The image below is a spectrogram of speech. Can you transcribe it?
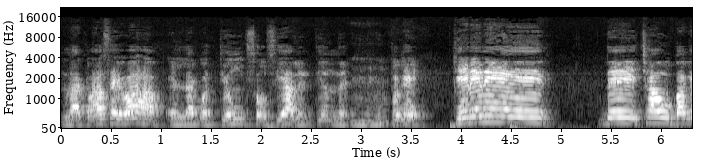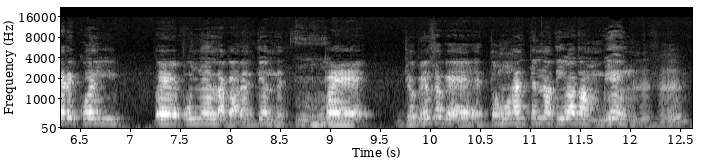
la clase baja en la cuestión social, ¿entiendes? Ujú. Porque ¿qué nene de chavo va a querer coger eh, puño en la cara, ¿entiendes? Pues yo pienso que esto es una alternativa también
